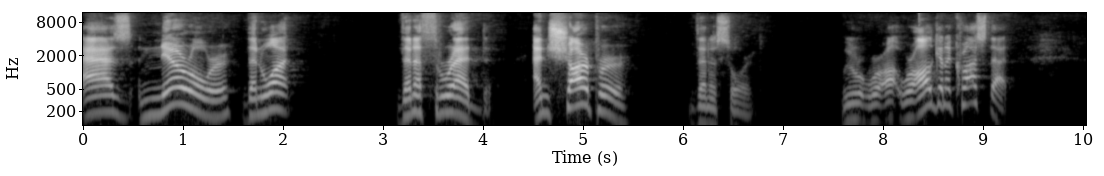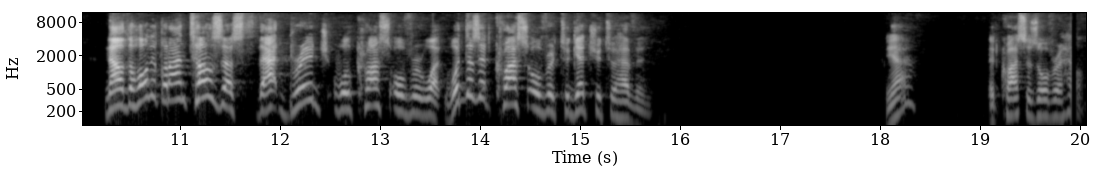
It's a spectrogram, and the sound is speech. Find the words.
as narrower than what? Than a thread and sharper than a sword. We we're, we're all going to cross that. Now, the Holy Quran tells us that bridge will cross over what? What does it cross over to get you to heaven? Yeah, it crosses over hell.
